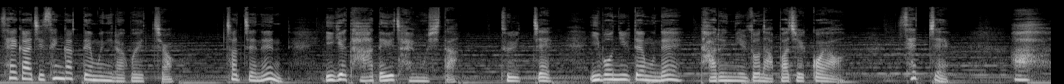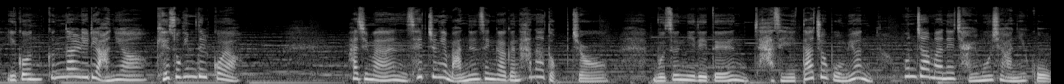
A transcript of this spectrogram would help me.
세 가지 생각 때문이라고 했죠. 첫째는 이게 다 내 잘못이다. 둘째, 이번 일 때문에 다른 일도 나빠질 거야. 셋째, 아, 이건 끝날 일이 아니야. 계속 힘들 거야. 하지만 셋 중에 맞는 생각은 하나도 없죠. 무슨 일이든 자세히 따져보면 혼자만의 잘못이 아니고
